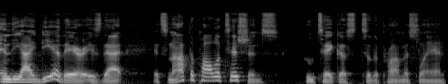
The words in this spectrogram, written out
And the idea there is that it's not the politicians who take us to the promised land.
